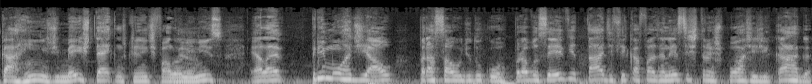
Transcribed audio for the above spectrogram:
carrinhos, de meios técnicos que a gente falou no É. início, ela é primordial para a saúde do corpo, para você evitar de ficar fazendo esses transportes de carga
